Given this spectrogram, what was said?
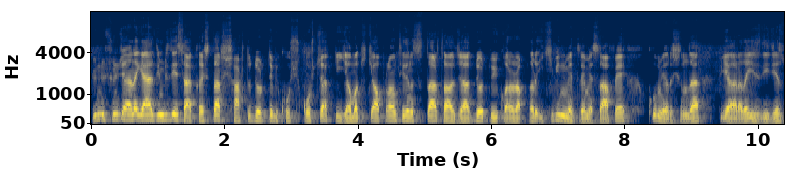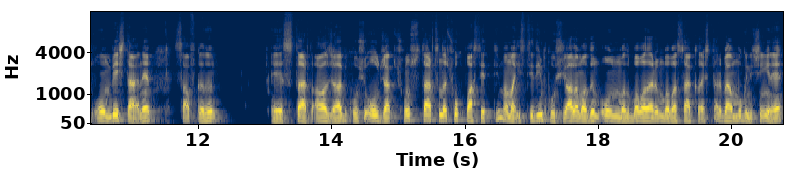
Gün 3. ayağına geldiğimizde ise arkadaşlar şartlı 4'te bir koşu koşacak ki Yamak 2 Apranti'den start alacağı 4 ve yukarı Arapları 2000 metre mesafe kum yarışında bir arada izleyeceğiz. 15 tane Safkan'ın start alacağı bir koşu olacak. Son startında çok bahsettiğim ama istediğim koşuyu alamadığım 10 numaralı babaların babası arkadaşlar. Ben bugün için yine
